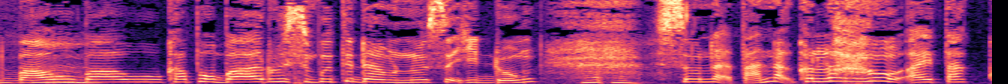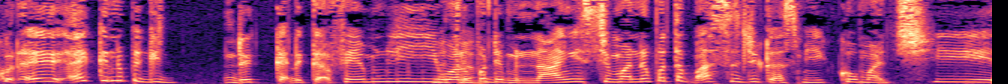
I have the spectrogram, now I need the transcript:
Bau-bau kapur baru semua tu dah menusuk hidung. So nak tak nak kalau I takut I, I kena pergi dekat-dekat family Betul. walaupun dia menangis macam mana pun terpaksa juga Assalamualaikum makcik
